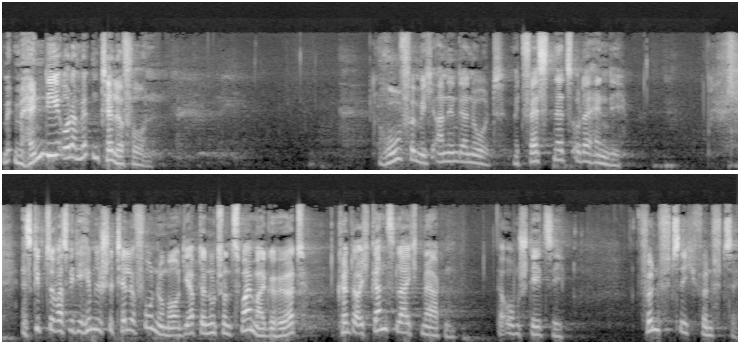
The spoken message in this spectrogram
Mit dem Handy oder mit dem Telefon? Rufe mich an in der Not, mit Festnetz oder Handy. Es gibt sowas wie die himmlische Telefonnummer und die habt ihr nun schon zweimal gehört. Könnt ihr euch ganz leicht merken. Da oben steht sie. 5015.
